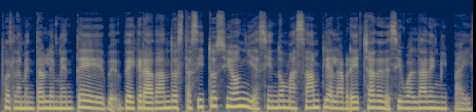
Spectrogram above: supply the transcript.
pues lamentablemente de- degradando esta situación y haciendo más amplia la brecha de desigualdad en mi país.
